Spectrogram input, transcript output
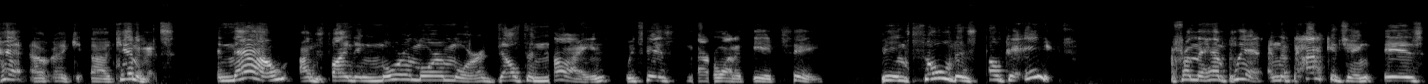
uh, uh, cannabis. And now I'm finding more and more and more Delta 9, which is marijuana THC, being sold as Delta 8 from the hemp plant, and the packaging is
